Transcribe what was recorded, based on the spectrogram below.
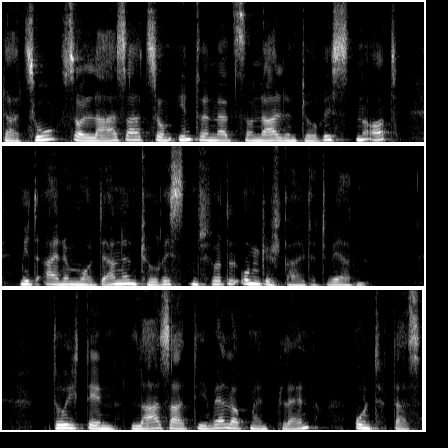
Dazu soll Lhasa zum internationalen Touristenort mit einem modernen Touristenviertel umgestaltet werden. Durch den Lhasa Development Plan und das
